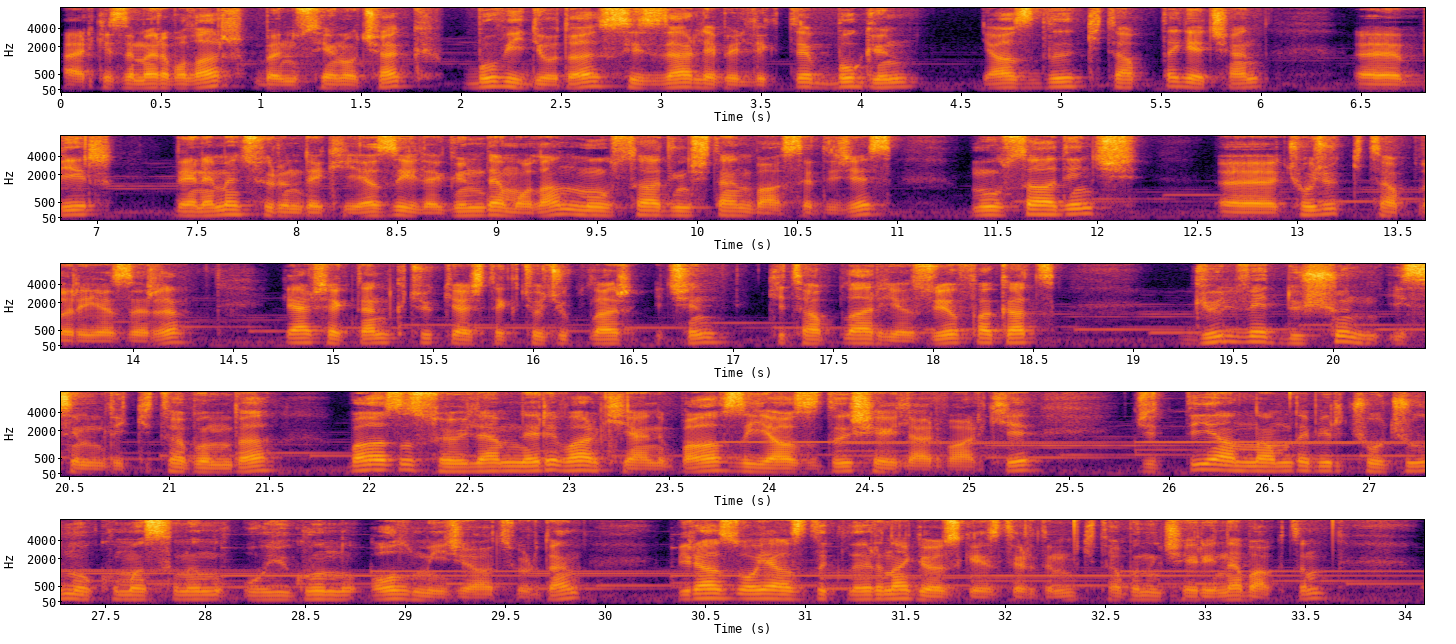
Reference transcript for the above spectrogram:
Herkese merhabalar, ben Hüseyin Oçak. Bu videoda sizlerle birlikte bugün yazdığı kitapta geçen e, bir deneme türündeki yazıyla gündem olan Musa Dinç'ten bahsedeceğiz. Musa Dinç e, çocuk kitapları yazarı. Gerçekten küçük yaştaki çocuklar için kitaplar yazıyor fakat Gül ve Düşün isimli kitabında bazı söylemleri var ki yani bazı yazdığı şeyler var ki ciddi anlamda bir çocuğun okumasının uygun olmayacağı türden biraz o yazdıklarına göz gezdirdim, kitabın içeriğine baktım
